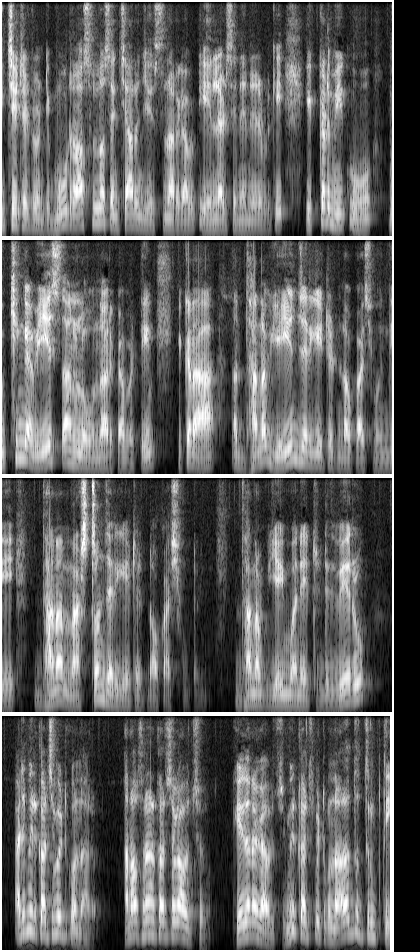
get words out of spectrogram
ఇచ్చేటటువంటి మూడు రాష్ట్రాల్లో సంచారం చేస్తున్నారు కాబట్టి ఏం శని అనేటప్పటికీ ఇక్కడ మీకు ముఖ్యంగా వ్యయస్థానంలో ఉన్నారు కాబట్టి ఇక్కడ ధన వ్యయం జరిగేటటువంటి అవకాశం ఉంది ధన నష్టం జరిగేటటువంటి అవకాశం ఉంటుంది. ధన వ్యయం అనేటువంటిది వేరు అది మీరు ఖర్చు పెట్టుకున్నారు. అనవసరమైన ఖర్చు కావచ్చు ఏదైనా కావచ్చు మీరు ఖర్చు పెట్టుకున్నారు అది తృప్తి.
